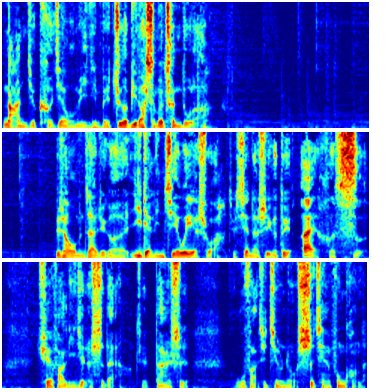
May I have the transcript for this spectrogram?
那你就可见我们已经被遮蔽到什么程度了啊！就像我们在这个一点零结尾也说啊，就现在是一个对爱和死缺乏理解的时代啊，这当然是无法去进入这种事前疯狂的。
